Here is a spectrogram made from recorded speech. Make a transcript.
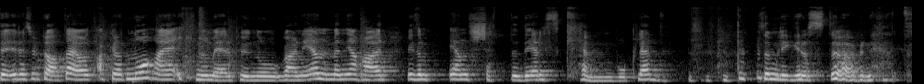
det, resultatet er jo at akkurat nå har jeg ikke noe mer punogarn igjen, men jeg har liksom en sjettedels Kembo-pledd som ligger og støver ned.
